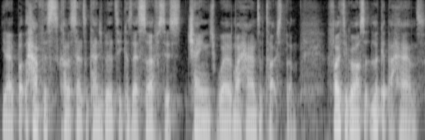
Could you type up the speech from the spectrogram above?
you know, but have this kind of sense of tangibility because their surfaces change where my hands have touched them. Photographs that look at the hands.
